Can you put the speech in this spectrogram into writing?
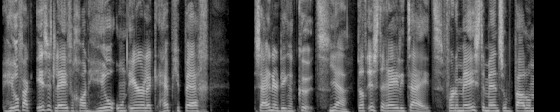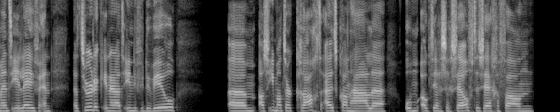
heel vaak is het leven gewoon heel oneerlijk. Heb je pech? Zijn er dingen kut? Ja, Dat is de realiteit. Voor de meeste mensen op een bepaald moment in je leven. En natuurlijk inderdaad individueel. ehm, als iemand er kracht uit kan halen om ook tegen zichzelf te zeggen van...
